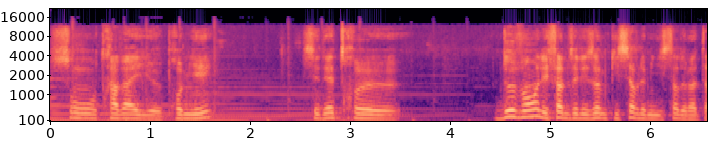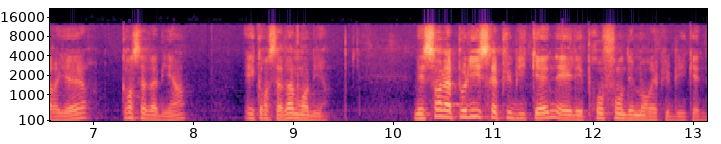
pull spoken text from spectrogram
son travail euh, premier, c'est d'être euh, devant les femmes et les hommes qui servent le ministère de l'Intérieur, quand ça va bien et quand ça va moins bien. Mais sans la police républicaine, et elle est profondément républicaine,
